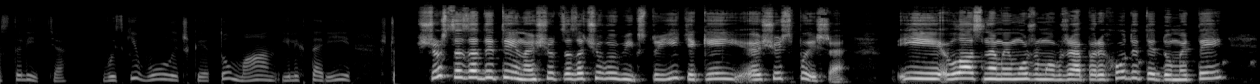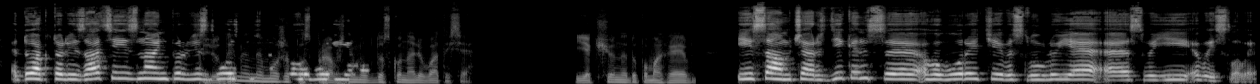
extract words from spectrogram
століття, вузькі вулички, туман і ліхтарі, що Що ж це за дитина, що це за чоловік стоїть, який щось пише? І, власне, ми можемо вже переходити до мети, до актуалізації знань про Різдво. Людина не може по-справжньому вдосконалюватися, якщо не допомагає в І сам Чарльз Дікенс е, говорить, висловлює е, свої вислови.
